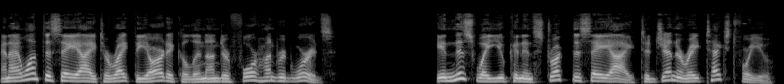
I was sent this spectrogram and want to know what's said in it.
and I want this AI to write the article in under 400 words. In this way, you can instruct this AI to generate text for you.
